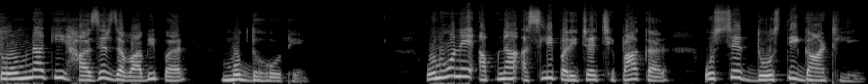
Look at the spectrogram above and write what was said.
तोमना की हाजिर जवाबी पर मुग्ध हो उठे। उन्होंने अपना असली परिचय छिपाकर उससे दोस्ती गांठ ली।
